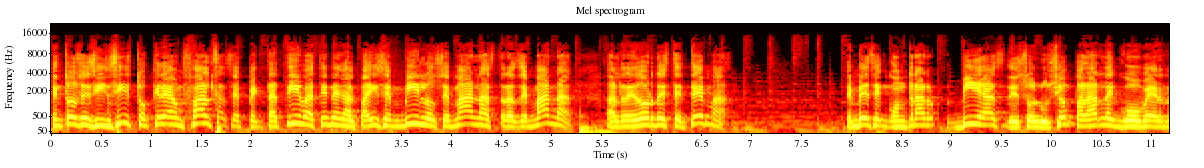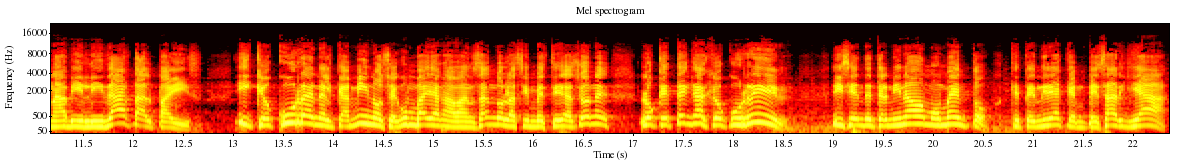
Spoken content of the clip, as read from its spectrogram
Entonces, insisto, crean falsas expectativas, tienen al país en vilo semanas tras semanas alrededor de este tema, en vez de encontrar vías de solución para darle gobernabilidad al país y que ocurra en el camino, según vayan avanzando las investigaciones, lo que tenga que ocurrir. Y si en determinado momento, que tendría que empezar ya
